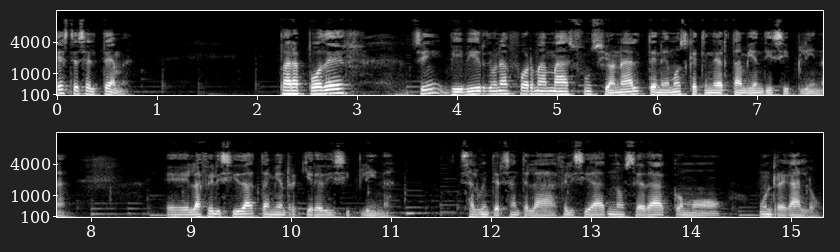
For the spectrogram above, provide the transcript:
Este es el tema. Para poder ¿sí? Vivir de una forma más funcional tenemos que tener también disciplina. Eh, la felicidad también requiere disciplina. Es algo interesante, la felicidad no se da como un regalo.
